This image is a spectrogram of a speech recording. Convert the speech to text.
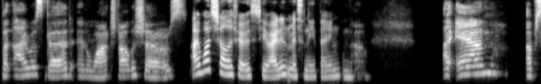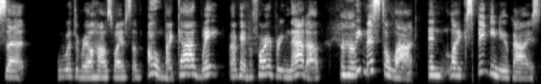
But I was good and watched all the shows. I watched all the shows too. I didn't miss anything. No. I am upset with the Real Housewives of Oh my god, wait. Okay, before I bring that up, Uh-huh. we missed a lot. And like speaking to you guys,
